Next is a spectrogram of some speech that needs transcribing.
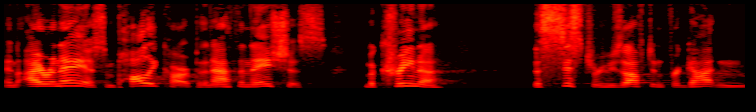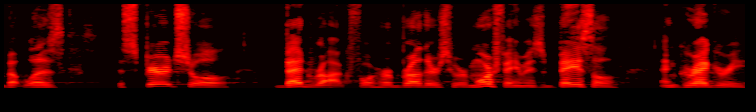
and Irenaeus and Polycarp and Athanasius Macrina, the sister who's often forgotten but was the spiritual bedrock for her brothers who are more famous, Basil and Gregory.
